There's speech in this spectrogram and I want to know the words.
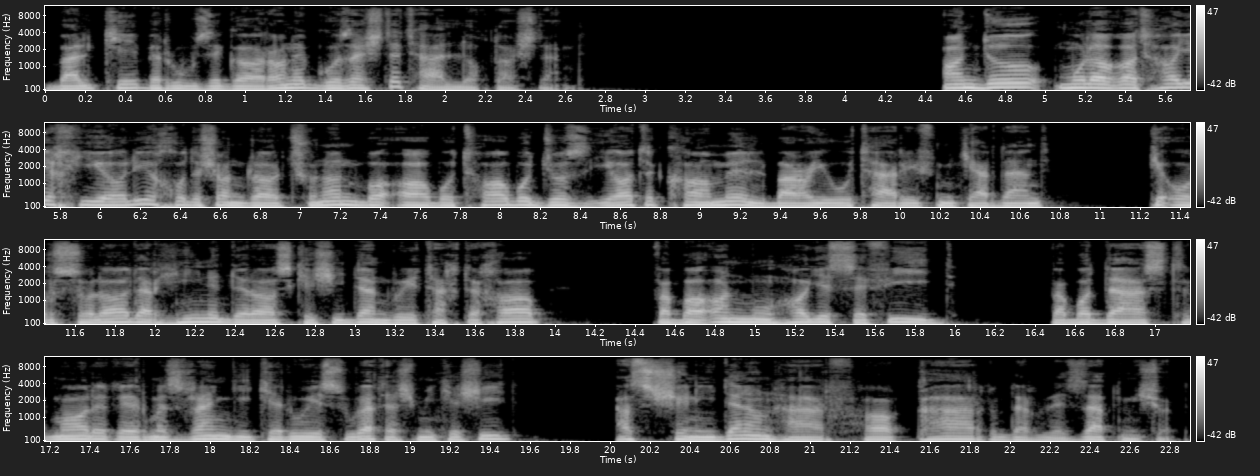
بلکه به روزگاران گذشته تعلق داشتند. آن دو ملاقات های خیالی خودشان را چنان با آب و تاب و جزئیات کامل برای او تعریف می کردند که اورسولا در حین دراز کشیدن روی تخت خواب و با آن موهای سفید و با دستمال قرمز رنگی که روی صورتش می‌کشید از شنیدن آن حرفها غرق در لذت می‌شد.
